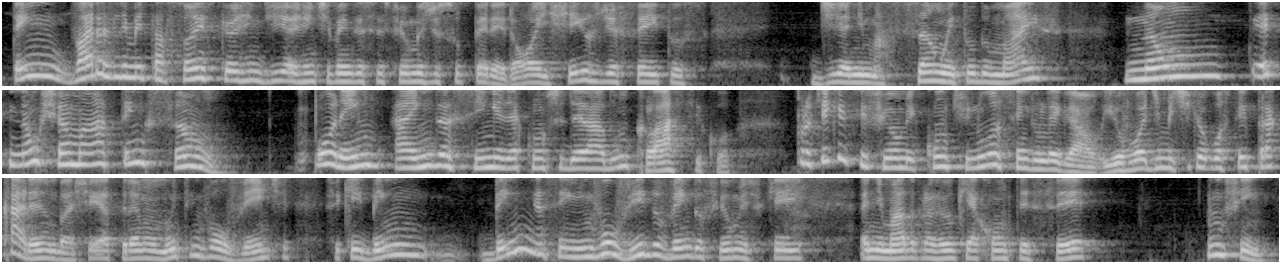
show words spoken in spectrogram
Tem várias limitações que hoje em dia a gente vê desses filmes de super-herói, cheios de efeitos de animação e tudo mais. Não, ele não chama a atenção. Porém, ainda assim ele é considerado um clássico. Por que, que esse filme continua sendo legal? E eu vou admitir que eu gostei pra caramba, achei a trama muito envolvente, fiquei bem, bem assim, envolvido vendo o filme, fiquei animado para ver o que ia acontecer. Enfim,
